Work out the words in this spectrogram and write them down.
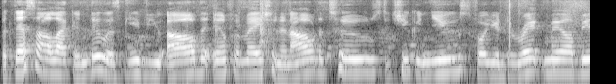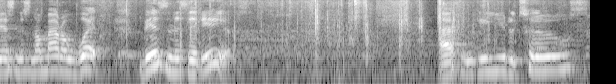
But that's all I can do is give you all the information and all the tools that you can use for your direct mail business, no matter what business it is. I can give you the tools,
